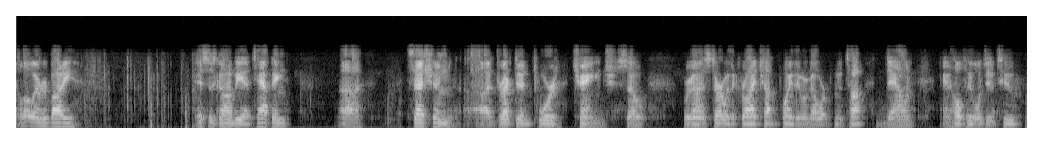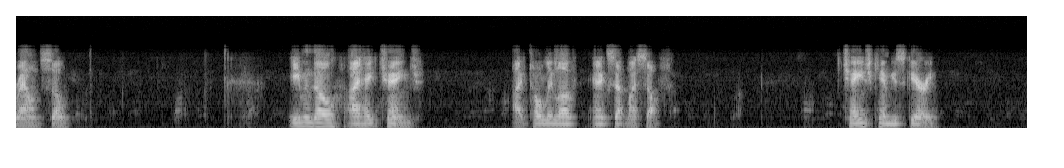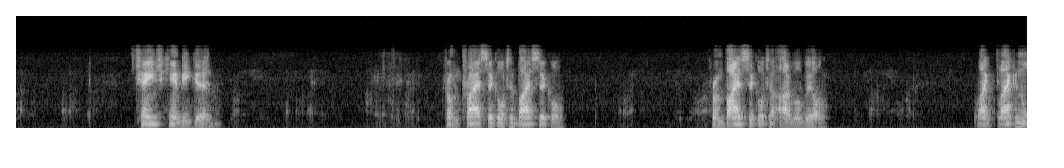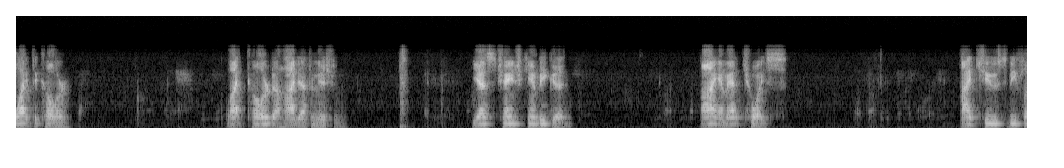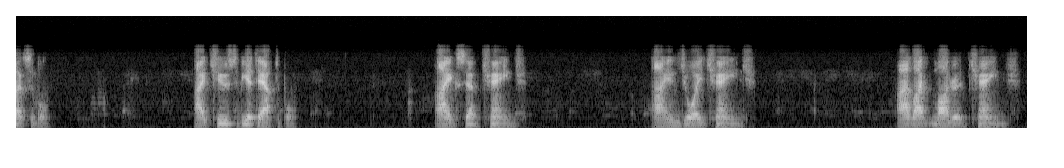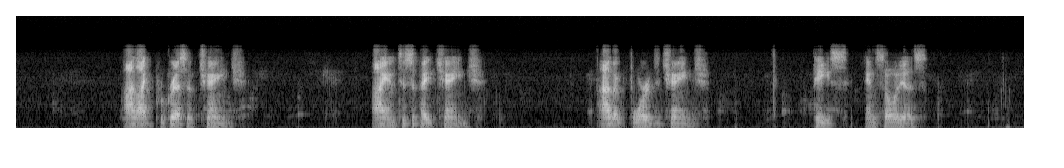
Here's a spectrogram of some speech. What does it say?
Hello everybody. This is going to be a tapping uh, session uh, directed toward change. So we're going to start with the karate chop point, then we're going to work from the top down, and hopefully we'll do two rounds. So even though I hate change, I totally love and accept myself. Change can be scary. Change can be good. From tricycle to bicycle, from bicycle to automobile, like black and white to color, like color to high definition. Yes, change can be good. I am at choice. I choose to be flexible. I choose to be adaptable. I accept change. I enjoy change. I like moderate change. I like progressive change. I anticipate change. I look forward to change. Peace, and so it is.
